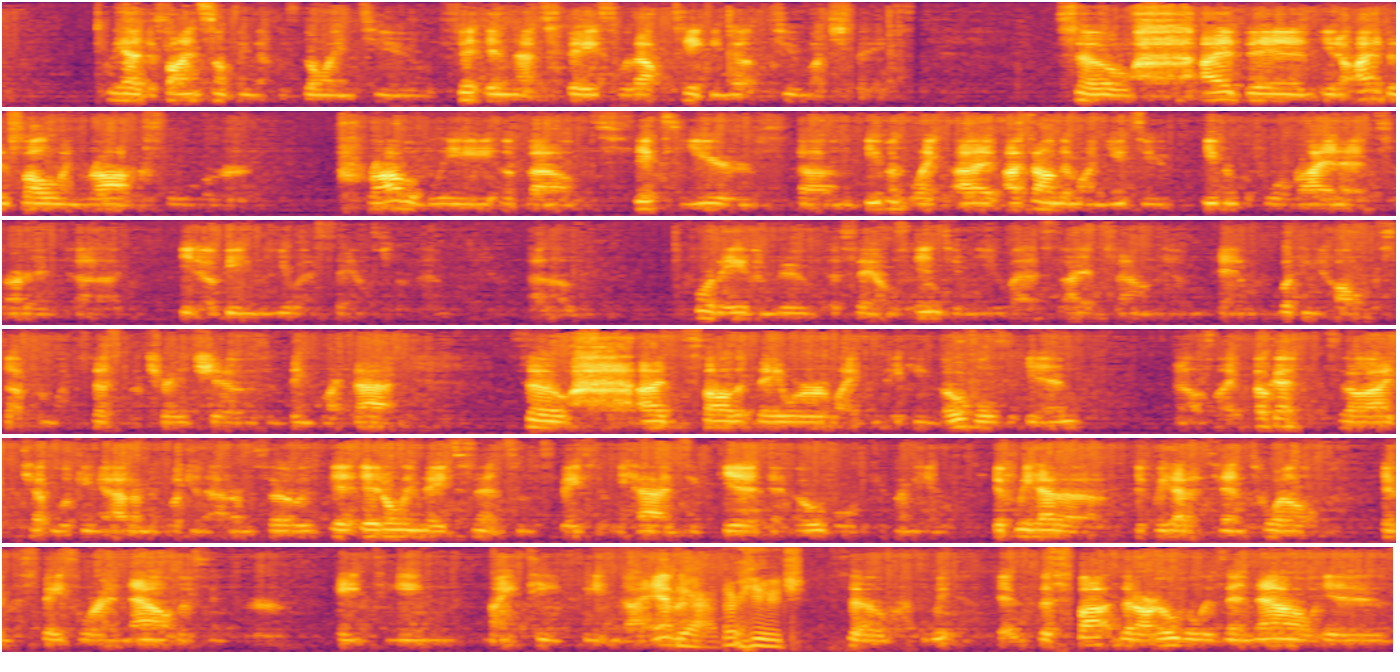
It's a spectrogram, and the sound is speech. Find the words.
we had to find something that was going to fit in that space without taking up too much space. So I had been, you know, I had been following ROQ for probably about six years. Um, even like I, I found them on YouTube even before Ryan had started, uh, you know, being the U.S. sales for them. Um, before they even moved the sales into the U.S., I had found them and looking at all the stuff from like FESPA trade shows and things like that. So I saw that they were like making ovals again, and I was like, okay. So I kept looking at them and looking at them. So it, it only made sense in the space that we had to get an oval because I mean, if we had a if we had a 10, 12 in the space we're in now, those things are 18, 19 feet in diameter. Yeah, they're huge. So we, the spot that our oval is in now is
